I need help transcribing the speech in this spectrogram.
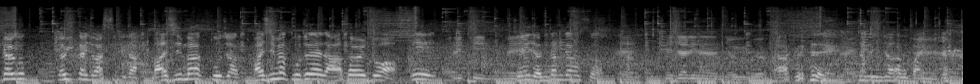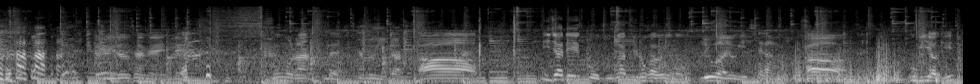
결국 여기까지 왔습니다. 마지막 도전. 마지막 도전에 나설 조합. 이 저희 팀 네, 제일 연장자로서. 네, 제 자리는 여기고요. 아 그래. 저도 인정하는 바입니다. 저는 이런 사람이 아닌데. 승우랑 네. 현웅이가. 아이 자리에 있고 누가 뒤로 가는 거나 류가 여기 세강. 아 우리 여기?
